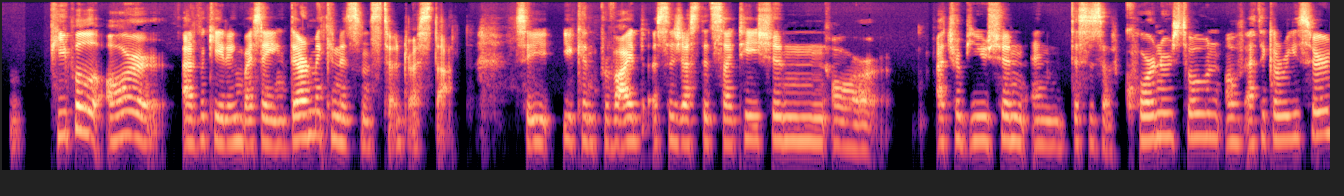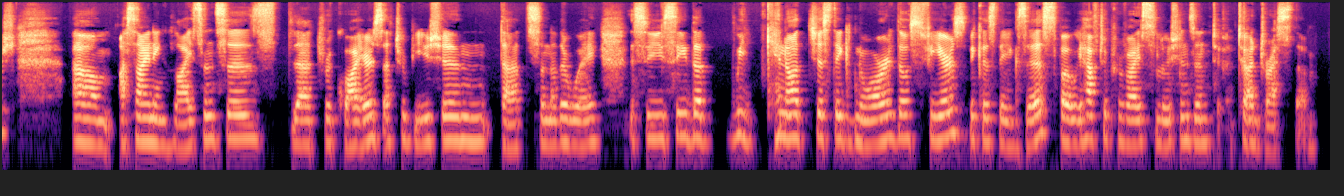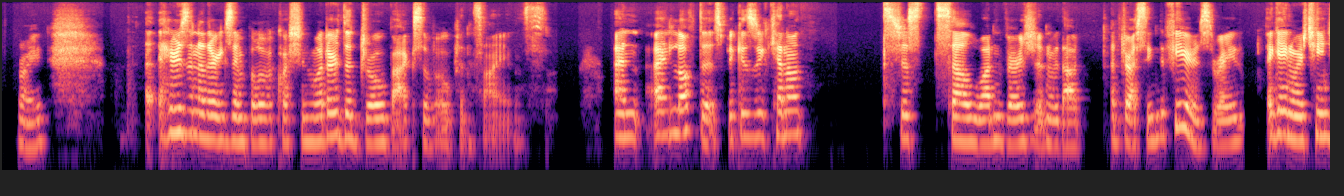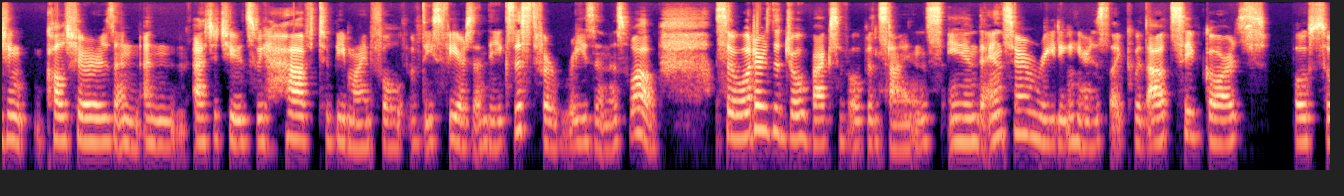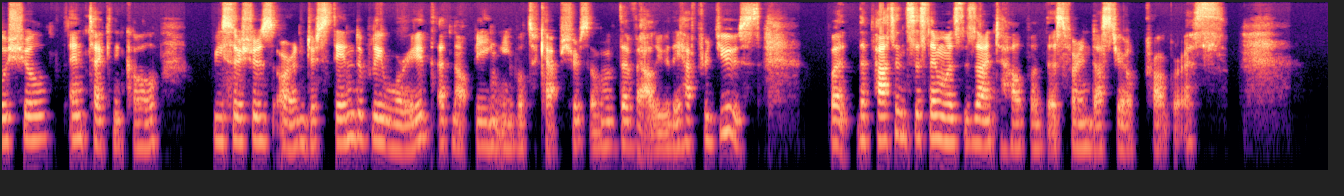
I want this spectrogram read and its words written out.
people are advocating by saying there are mechanisms to address that. So you, you can provide a suggested citation or attribution, and this is a cornerstone of ethical research. Um, assigning licenses that requires attribution that's another way so you see that we cannot just ignore those fears because they exist but we have to provide solutions and to, to address them right here's another example of a question What are the drawbacks of open science? And I love this because we cannot just sell one version without addressing the fears, right? Again, we're changing cultures and, and attitudes. We have to be mindful of these fears, and they exist for a reason as well. So, what are the drawbacks of open science? And the answer I'm reading here is like without safeguards, both social and technical, researchers are understandably worried at not being able to capture some of the value they have produced. But the patent system was designed to help with this for industrial progress.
